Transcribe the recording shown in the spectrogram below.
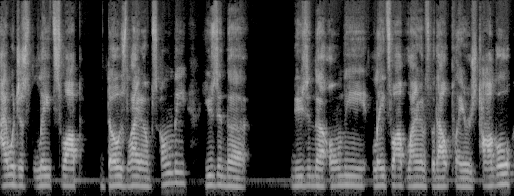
I would just late swap those lineups only using the using the only late swap lineups without players toggle,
